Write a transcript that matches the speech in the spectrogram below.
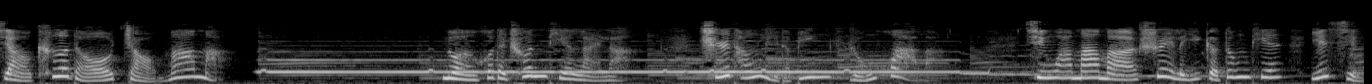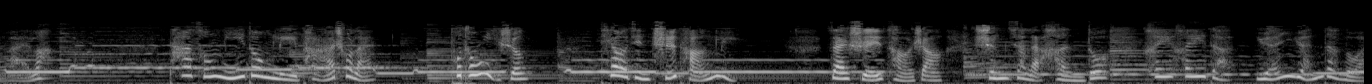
小蝌蚪找妈妈。暖和的春天来了，池塘里的冰融化了，青蛙妈妈睡了一个冬天，也醒来了。它从泥洞里爬出来，扑通一声，跳进池塘里，在水草上生下了很多黑黑的、圆圆的卵。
